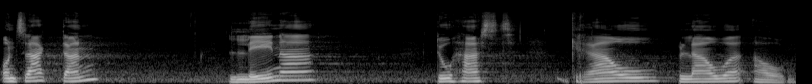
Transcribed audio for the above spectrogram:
und sagt dann, Lena, du hast graublaue Augen.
